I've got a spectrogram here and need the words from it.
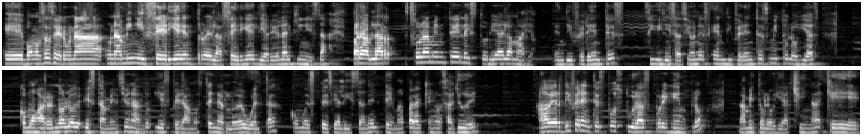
eh, vamos a hacer una, una miniserie dentro de la serie del Diario del Alquimista para hablar solamente de la historia de la magia en diferentes civilizaciones, en diferentes mitologías, como Harold nos lo está mencionando, y esperamos tenerlo de vuelta como especialista en el tema para que nos ayude a ver diferentes posturas, por ejemplo, la mitología china, que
